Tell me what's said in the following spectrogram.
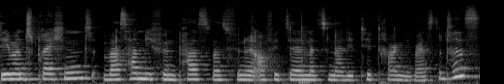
Dementsprechend, was haben die für einen Pass, was für eine offizielle Nationalität tragen die, weißt du das?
